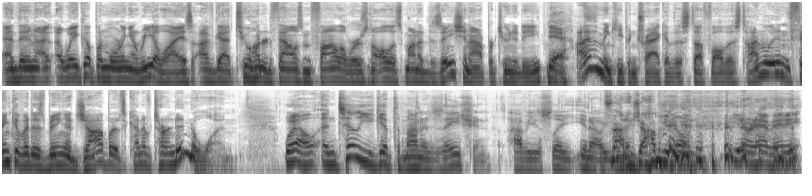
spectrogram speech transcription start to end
and then I, I wake up one morning and realize I've got two hundred thousand followers and all this money monetization opportunity. Yeah. I haven't been keeping track of this stuff all this time. We didn't think of it as being a job, but it's kind of turned into one. Well, until you get the monetization, obviously, you know, it's not a job. you don't you don't have any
